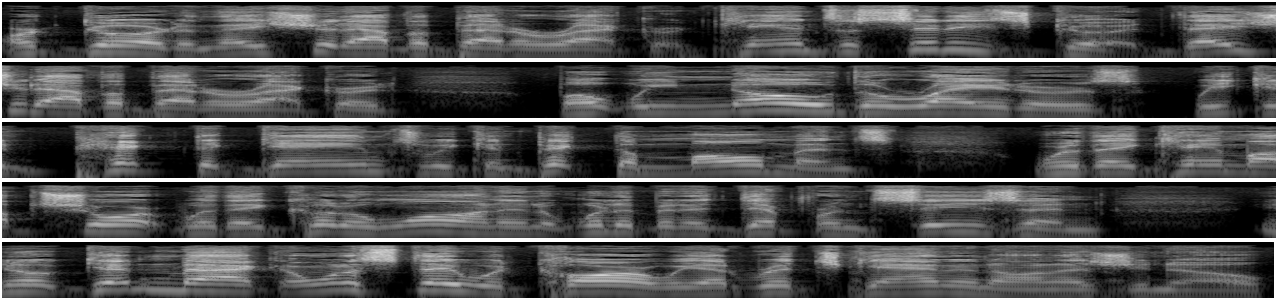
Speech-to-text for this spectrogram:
are good, and they should have a better record. Kansas City's good. They should have a better record. But we know the Raiders. We can pick the games, we can pick the moments where they came up short, where they could have won, and it would have been a different season you know, getting back, I want to stay with Carr. We had Rich Gannon on, as you know,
